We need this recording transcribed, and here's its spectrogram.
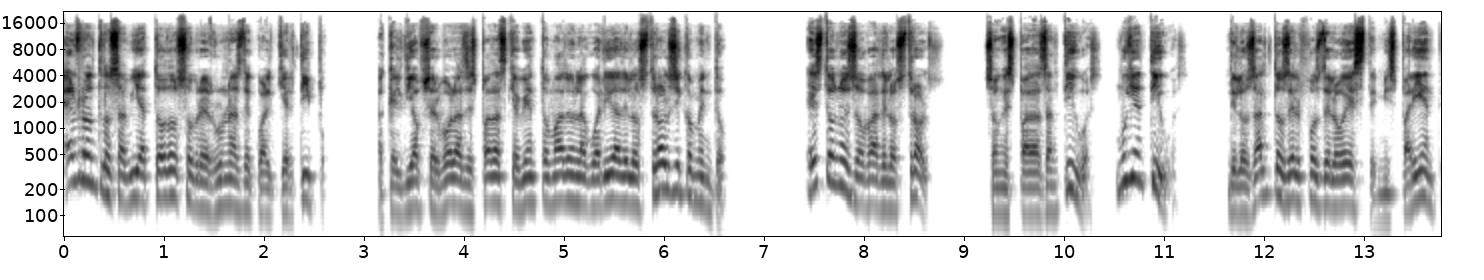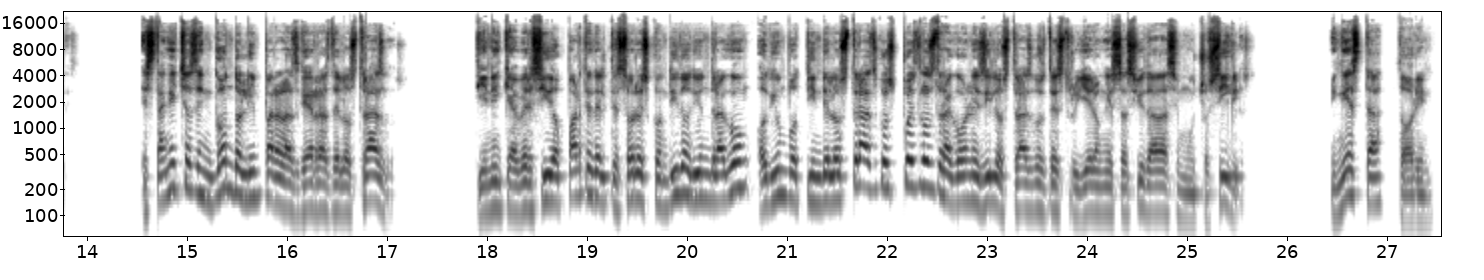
Elrond lo sabía todo sobre runas de cualquier tipo. Aquel día observó las espadas que habían tomado en la guarida de los trolls y comentó: esto no es obra de los trolls. Son espadas antiguas, muy antiguas, de los altos elfos del oeste, mis parientes. Están hechas en Gondolin para las guerras de los trasgos. Tienen que haber sido parte del tesoro escondido de un dragón o de un botín de los trasgos, pues los dragones y los trasgos destruyeron esa ciudad hace muchos siglos. En esta, Thorin,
